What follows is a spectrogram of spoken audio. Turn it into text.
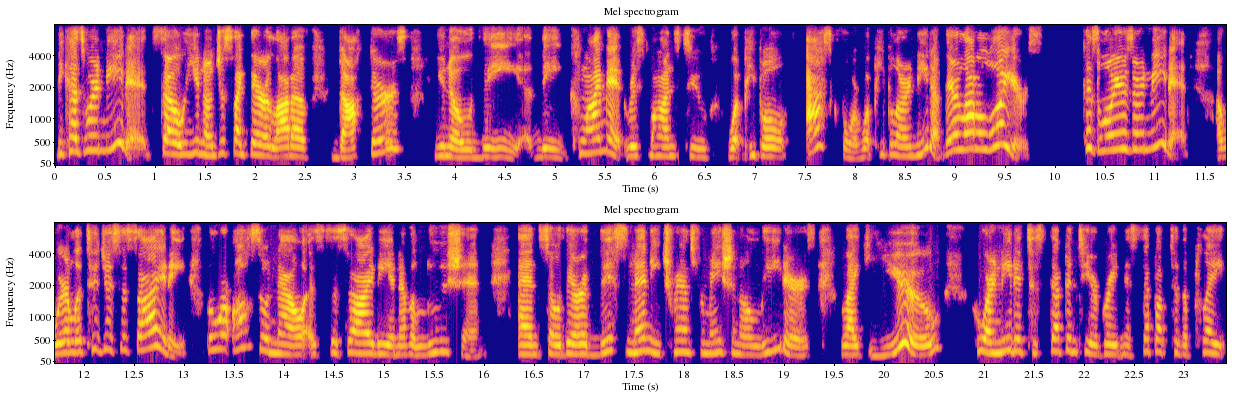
because we're needed so you know just like there are a lot of doctors you know the the climate responds to what people ask for what people are in need of there are a lot of lawyers because lawyers are needed. Uh, we're a litigious society, but we're also now a society in evolution. And so there are this many transformational leaders like you who are needed to step into your greatness, step up to the plate.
